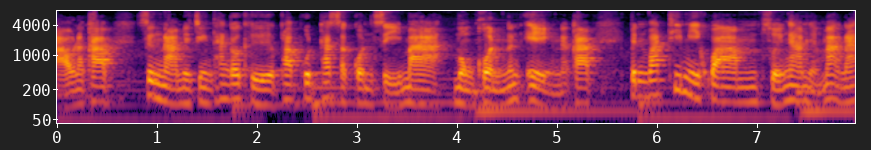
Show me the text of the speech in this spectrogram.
าวนะครับ ซึ่งนามจริงๆท่านก็คือพระพุทธสกลศรีมามงคลนั่นเองนะครับ เป็นวัดที่มีความสวยงามอย่างมากนะ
